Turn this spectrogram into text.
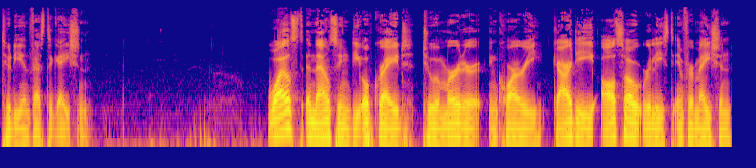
to the investigation. Whilst announcing the upgrade to a murder inquiry, Gardaí also released information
